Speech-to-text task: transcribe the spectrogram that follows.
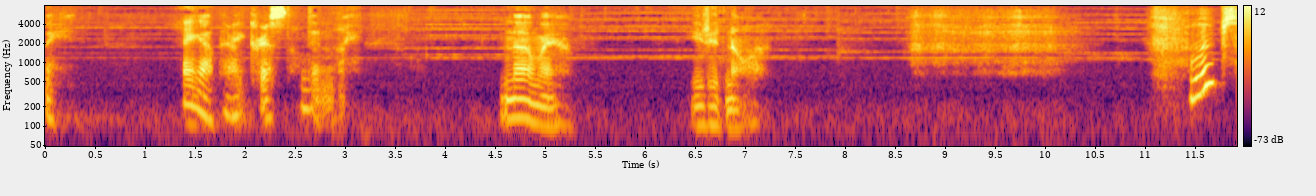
me. I got the right crystal, didn't I? No, ma'am. You did not. Whoops.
